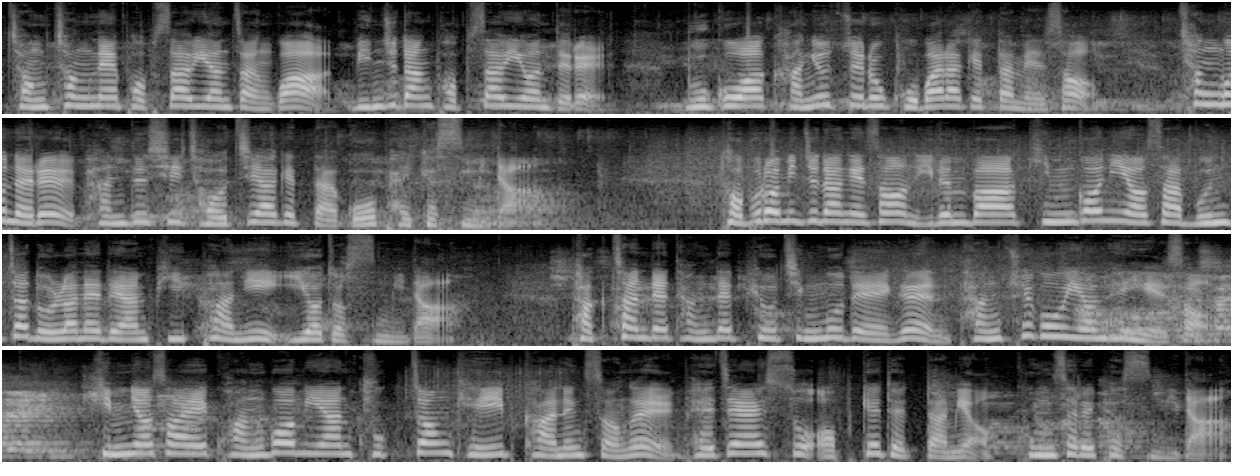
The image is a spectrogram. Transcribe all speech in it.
정청래 법사위원장과 민주당 법사위원들을 무고와 강요죄로 고발하겠다면서 청문회를 반드시 저지하겠다고 밝혔습니다. 더불어민주당에선 이른바 김건희 여사 문자 논란에 대한 비판이 이어졌습니다. 박찬대 당대표 직무대행은 당 최고위원회의에서 김 여사의 광범위한 국정 개입 가능성을 배제할 수 없게 됐다며 공세를 폈습니다.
